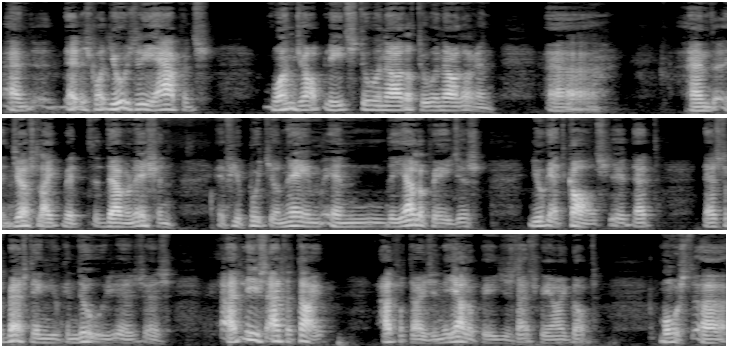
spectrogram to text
and that is what usually happens. One job leads to another, to another, and uh, and just like with demolition, if you put your name in the yellow pages, you get calls. That that's the best thing you can do. Is, is at least at the time, advertising the yellow pages. That's where I got most. Uh,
